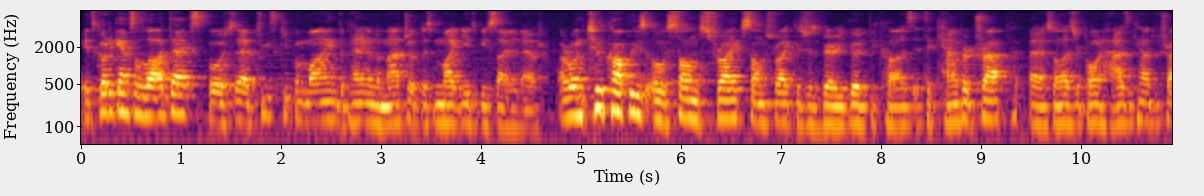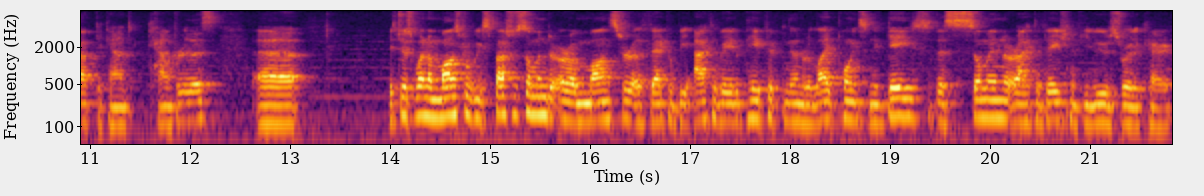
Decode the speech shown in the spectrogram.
It's good against a lot of decks, but uh, please keep in mind, depending on the matchup, this might need to be sided out. I run two copies of Solemn Strike. Solemn Strike is just very good because it's a counter trap, uh, so unless your opponent has a counter trap, they can't counter this. Uh, it's just when a monster will be special summoned or a monster effect will be activated, pay 1500 life points, negate the summon or activation if you do destroy the card.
